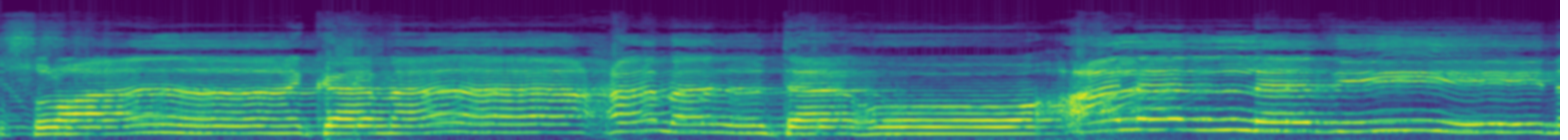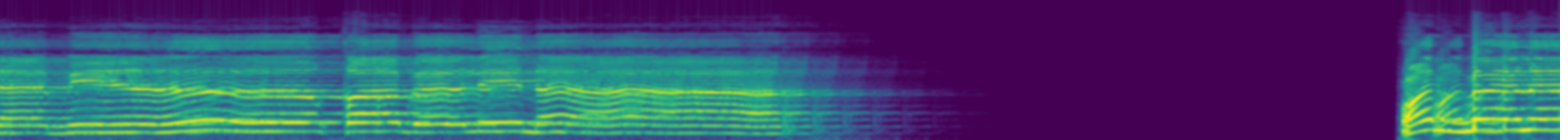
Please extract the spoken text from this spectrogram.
إصرا كما حملته على الذين من ربنا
